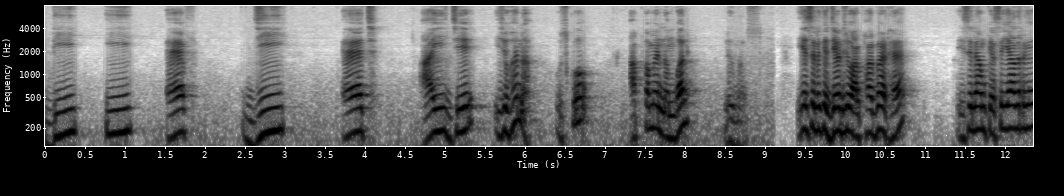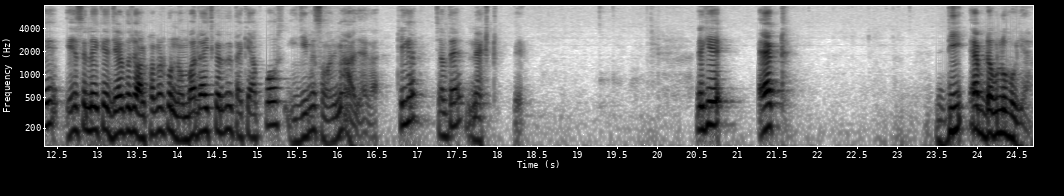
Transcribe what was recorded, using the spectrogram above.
D E F G H I J जो है ना, उसको आपका मैं नंबर लिख दूँ। ए से लेकर जेड जो अल्फ़ाबेट है, इसलिए हम कैसे याद रखेंगे? ए से लेकर जेड का जो अल्फ़ाबेट को नंबर नंबराइज कर दें ताकि आपको ईजी में समझ में आ जाएगा। ठीक है? चलते हैं नेक्स्ट पे। देखिए एक्ट डी एफ़ डब्ल्यू हो गया।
